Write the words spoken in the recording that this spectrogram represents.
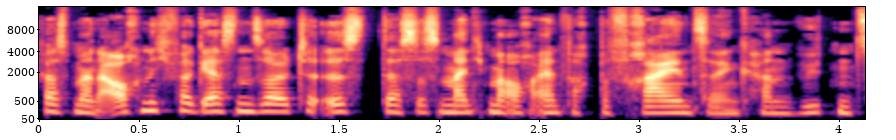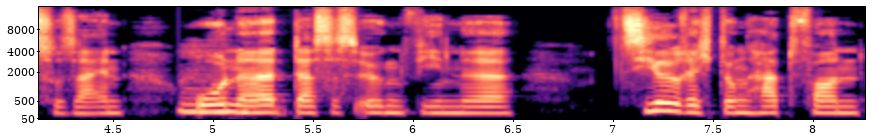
was man auch nicht vergessen sollte, ist, dass es manchmal auch einfach befreiend sein kann, wütend zu sein, mhm. ohne dass es irgendwie eine Zielrichtung hat von,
